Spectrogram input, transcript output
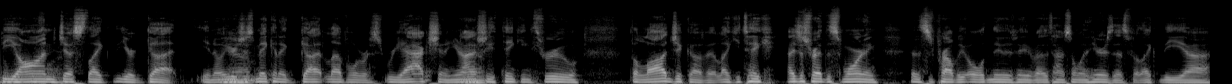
beyond just like your gut. You know, you're just making a gut level re- reaction, and you're not Yeah. actually thinking through the logic of it. Like you take, I just read this morning. And this is probably old news, maybe by the time someone hears this, but like the uh,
